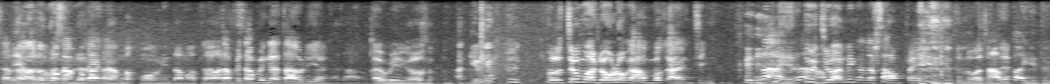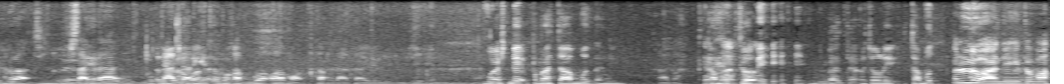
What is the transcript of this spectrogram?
karena Iya, kalau lu gue ngambek karena ngambek mau minta motor. Nah, tapi tapi nggak tahu dia. nggak tahu. Eh. Akhirnya Percuma dong lo ngambek anjing. Nggak, akhirnya Tujuannya nggak kesampe gitu lu maksudnya. apa gitu gue terus akhirnya nyadar gitu bokap gue oh motor data gitu Gue SD pernah cabut anjing. Apa? Cabut Kenapa, cu. Li? Enggak, kecuali cabut. Lu anjing itu mah.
